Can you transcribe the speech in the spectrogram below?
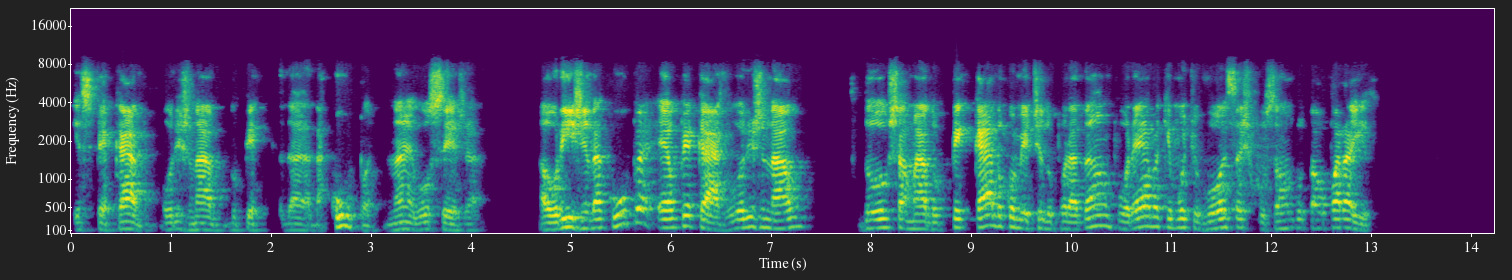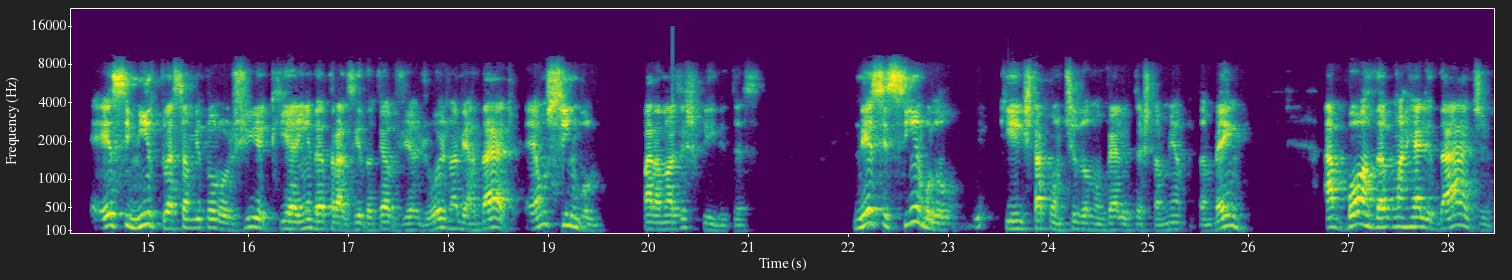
esse pecado originado do, da, da culpa, né? ou seja, a origem da culpa é o pecado, o original do chamado pecado cometido por Adão, por Eva, que motivou essa expulsão do tal paraíso. Esse mito, essa mitologia que ainda é trazida até os dias de hoje, na verdade, é um símbolo para nós espíritas. Nesse símbolo, que está contido no Velho Testamento também, aborda uma realidade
